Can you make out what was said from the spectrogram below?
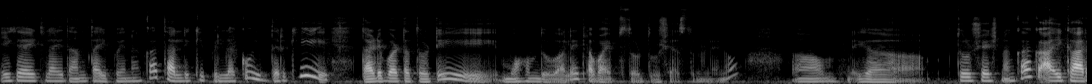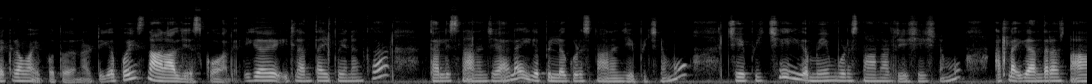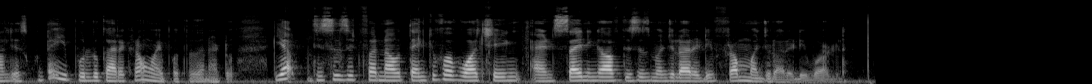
ఇక ఇట్లా ఇదంతా అయిపోయినాక తల్లికి పిల్లకు ఇద్దరికి తడి బట్టతోటి మొహం తుడవాలి. ఇట్లా వైప్స్ తోటి తుడిచేస్తున్నాను నేను. ఇక తుడిచేసినాక ఈ కార్యక్రమం అయిపోతుంది అన్నట్టు. ఇక పోయి స్నానాలు చేసుకోవాలి. ఇక ఇట్లంతా అయిపోయినాక తల్లి స్నానం చేయాలి? ఇక పిల్లకు కూడా స్నానం చేయించినాము చేపించి ఇక మేము కూడా స్నానాలు చేసేసినాము. అట్లా ఇక అందరం స్నానాలు చేసుకుంటే ఈ పురుడు కార్యక్రమం అయిపోతుంది అన్నట్టు. Yeah this is it for now thank you for watching and signing off this is Manjula Reddy from Manjula Reddy world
